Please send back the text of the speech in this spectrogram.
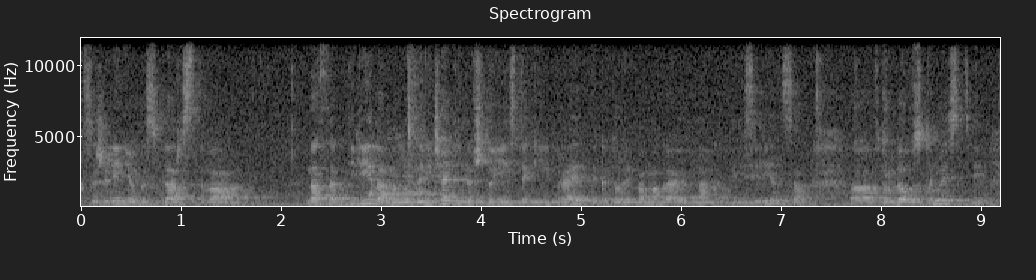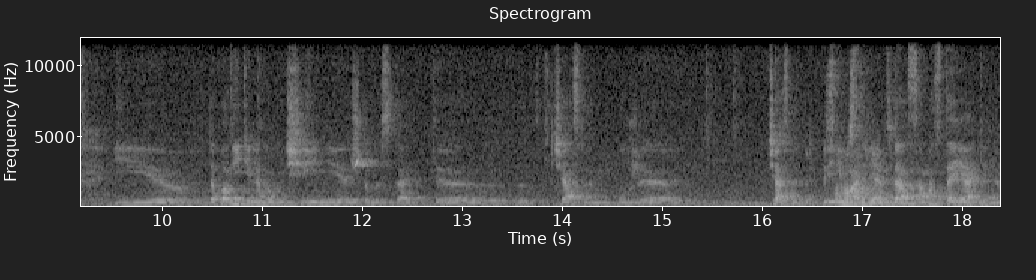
К сожалению, государство нас обделило, но замечательно, что есть такие проекты, которые помогают нам, как переселенцам, э, в трудоустройстве и в дополнительном обучении, чтобы стать э, частным уже частным предпринимателем, да, Самостоятельным. самостоятельным,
